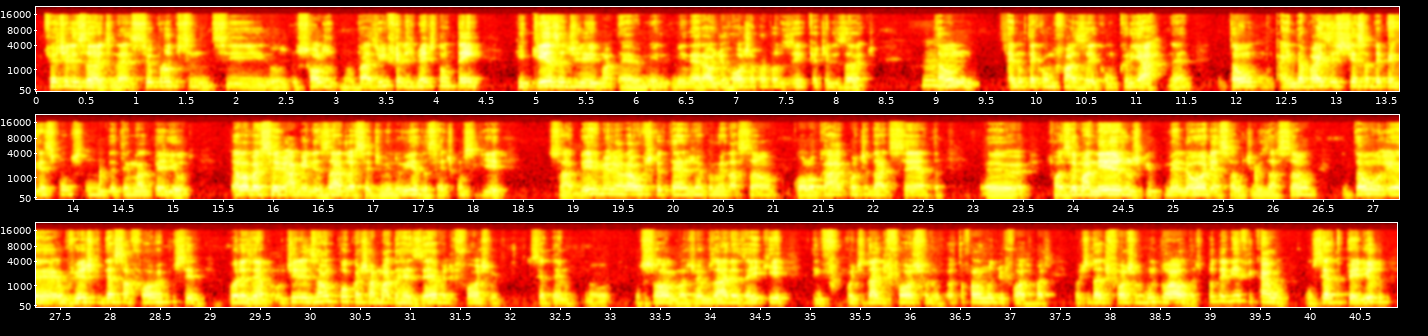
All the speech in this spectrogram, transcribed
fertilizante, né? Se o produto, se os solos no Brasil, infelizmente, não tem riqueza de é, mineral de rocha para produzir fertilizante. Então, uhum. aí não tem como fazer, como criar, né? Então, ainda vai existir essa dependência por um determinado período. Ela vai ser amenizada, vai ser diminuída se a gente conseguir saber melhorar os critérios de recomendação, colocar a quantidade certa, é, fazer manejos que melhore essa utilização. Então, é, eu vejo que dessa forma é possível. Por exemplo, utilizar um pouco a chamada reserva de fósforo que você tem no, no, no solo. Nós vemos áreas aí que tem quantidade de fósforo, eu estou falando de fósforo, mas quantidade de fósforo muito altas. Poderia ficar um, um certo período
